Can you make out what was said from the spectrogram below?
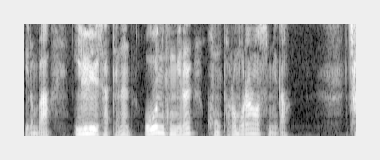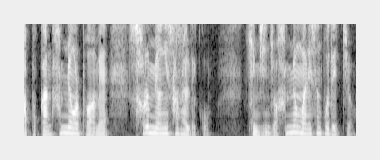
이른바 1.1 사태는 온 국민을 공포로 몰아넣었습니다. 자폭한 한 명을 포함해 30명이 사살됐고 김신조 한 명만이 생포됐죠.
